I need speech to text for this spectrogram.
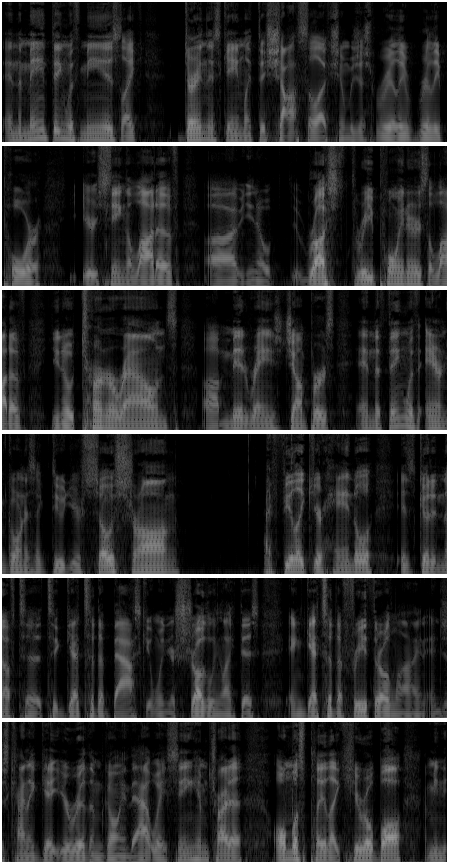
And the main thing with me is like during this game, like the shot selection was just really, really poor. You're seeing a lot of, uh, you know, rushed three pointers, a lot of, you know, turnarounds, uh, mid range jumpers. And the thing with Aaron Gordon is like, dude, you're so strong. I feel like your handle is good enough to to get to the basket when you're struggling like this and get to the free throw line and just kind of get your rhythm going that way. Seeing him try to almost play like hero ball. I mean,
